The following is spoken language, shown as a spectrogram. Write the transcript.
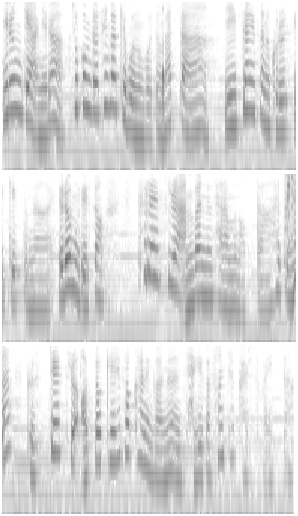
이런 게 아니라 조금 더 생각해 보는 거죠. 맞다. 이 입장에서는 그럴 수 있겠구나. 여러분 그래서 스트레스를 안 받는 사람은 없다. 하지만 그 스트레스를 어떻게 해석하는가는 자기가 선택할 수가 있다.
